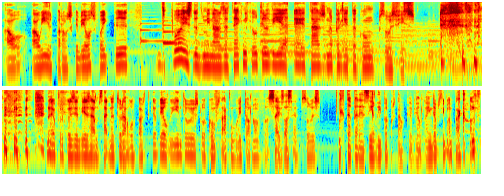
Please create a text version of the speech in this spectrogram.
ao, ao ir para os cabelos foi que depois de dominares a técnica, o teu dia é estar na palheta com pessoas fixes. não é? Porque hoje em dia já me sai natural o corte de cabelo e então eu estou a conversar com 8 ou 9 ou 6 ou 7 pessoas que te aparecem ali para cortar o cabelo. Ainda por cima pagam-te.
